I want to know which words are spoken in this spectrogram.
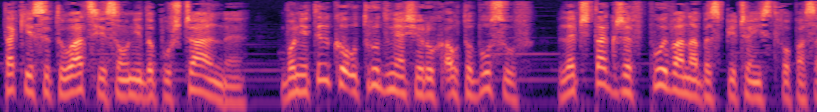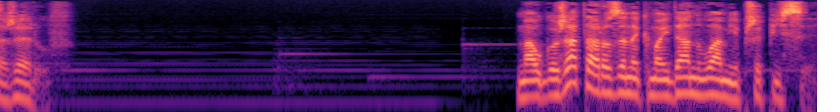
Takie sytuacje są niedopuszczalne, bo nie tylko utrudnia się ruch autobusów, lecz także wpływa na bezpieczeństwo pasażerów. Małgorzata Rozenek-Majdan łamie przepisy.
